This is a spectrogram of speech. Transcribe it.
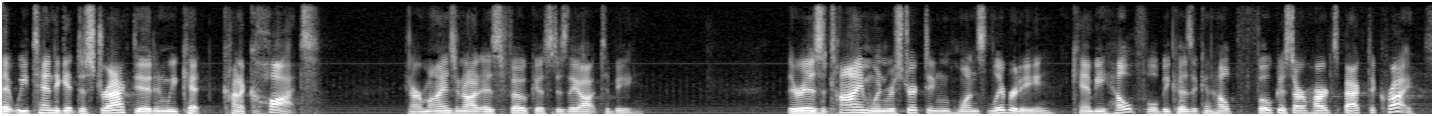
that we tend to get distracted and we get kind of caught, and our minds are not as focused as they ought to be. There is a time when restricting one's liberty can be helpful because it can help focus our hearts back to Christ.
